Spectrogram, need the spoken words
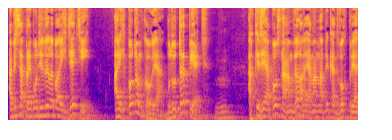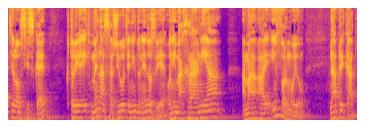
aby sa prebudili, lebo ich deti a ich potomkovia budú trpieť. A keď ja poznám veľa, ja mám napríklad dvoch priateľov v Siske, ktorí ich mená sa v živote nikto nedozvie. Oni ma chránia a ma aj informujú. Napríklad,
